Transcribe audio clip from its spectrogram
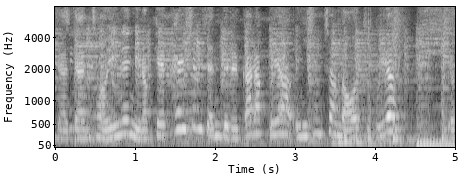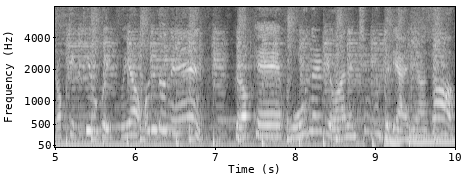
짜잔, 저희는 이렇게 칼슘 샌드를 깔았고요. 은신처 넣어주고요. 이렇게 키우고 있고요. 온도는 그렇게 고온을 요하는 친구들이 아니어서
